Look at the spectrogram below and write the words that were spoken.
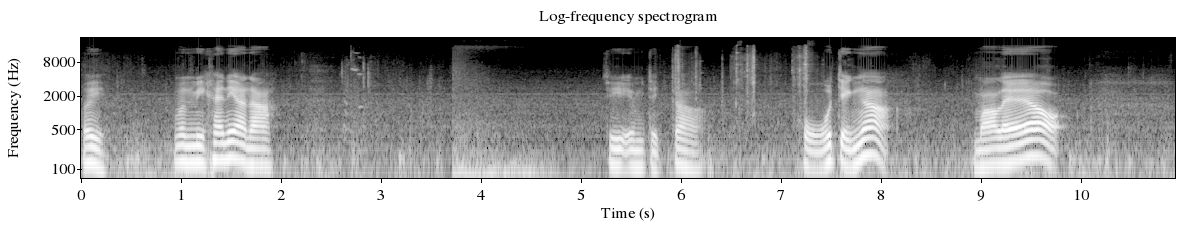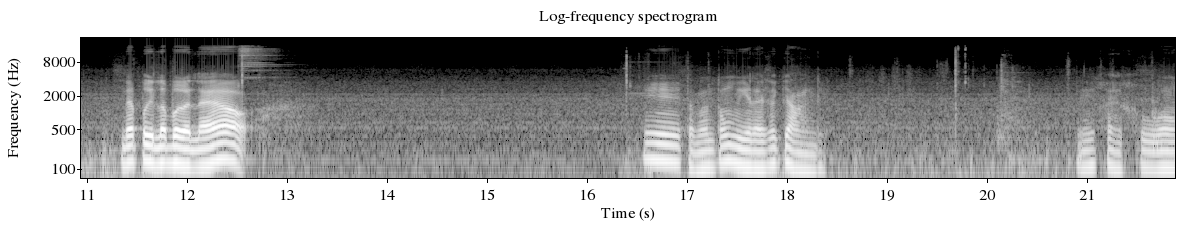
เฮ้ย มันมีแค่เนี้ยนะ GM79 หเจ๋งอะ มาแล้ว ได้ปืนระเบิดแล้วเอ๊ะแต่มันต้องมีอะไรสักอย่างดิ นี่ไข่ควง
